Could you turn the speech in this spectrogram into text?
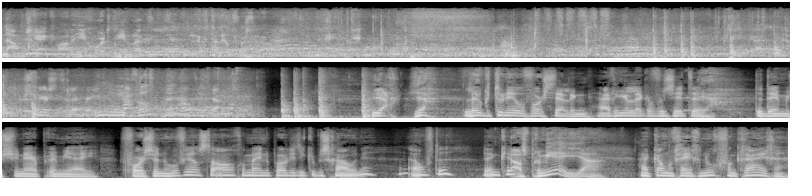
Nou, eens kijken. We hadden hier gehoord dat hier een leuk, leuk toneelvoorstelling was. De sfeer zit er lekker in, in ieder geval. Hè? Ja. Ja, ja. Leuke toneelvoorstelling. Hij ging er lekker voor zitten. De demissionair premier. Voor zijn hoeveelste algemene politieke beschouwingen? Elfde, denk ik? Als premier, ja. Hij kan er geen genoeg van krijgen.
